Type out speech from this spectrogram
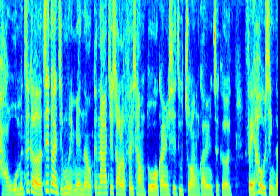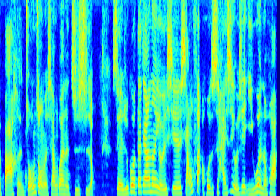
好，我们这个这段节目里面呢，跟大家介绍了非常多关于蟹足肿、关于这个肥厚性的疤痕种种的相关的知识哦。所以，如果大家呢有一些想法，或者是还是有一些疑问的话，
